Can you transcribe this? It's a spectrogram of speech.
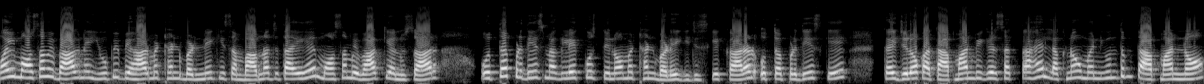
वहीं मौसम विभाग ने यूपी, बिहार में ठंड बढ़ने की संभावना जताई है। मौसम विभाग के अनुसार उत्तर प्रदेश में अगले कुछ दिनों में ठंड बढ़ेगी, जिसके कारण उत्तर प्रदेश के कई जिलों का तापमान भी गिर सकता है। लखनऊ में न्यूनतम तापमान 9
